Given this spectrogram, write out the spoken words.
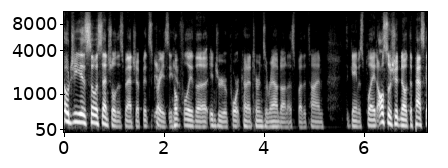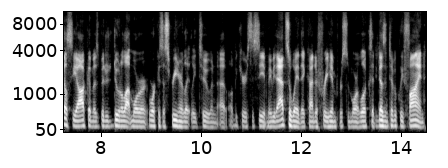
OG is so essential in this matchup. It's crazy. Yeah. Hopefully the injury report kind of turns around on us by the time the game is played. Also, should note that Pascal Siakam has been doing a lot more work as a screener lately too, and I'll be curious to see if maybe that's a way they kind of free him for some more looks that he doesn't typically find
